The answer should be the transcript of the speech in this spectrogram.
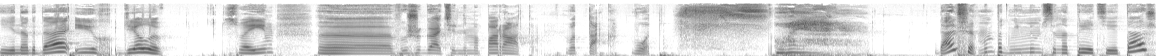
И иногда их делаю своим э, выжигательным аппаратом. Вот так. Вот. Ой. Дальше мы поднимемся на третий этаж.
